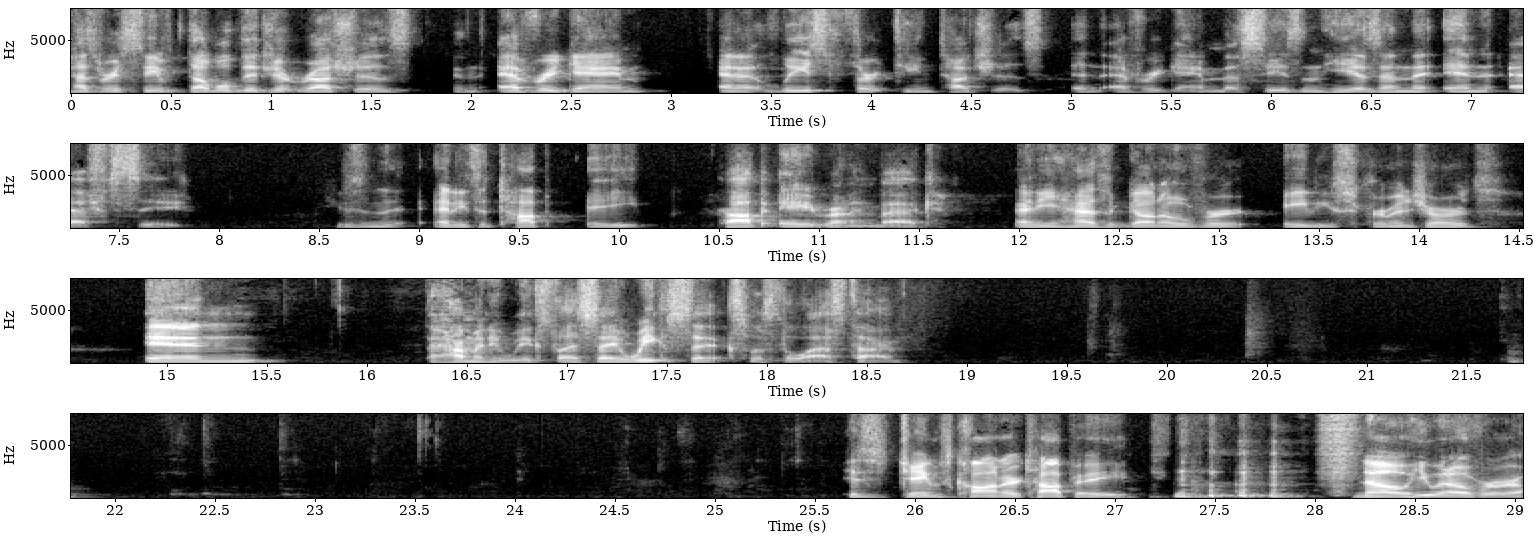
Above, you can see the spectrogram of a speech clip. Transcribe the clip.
has received double digit rushes in every game and at least 13 touches in every game this season. He is in the NFC. He's in the, and he's a top eight. Top eight running back. And he hasn't gone over 80 scrimmage yards? In how many weeks did I say? Week six was the last time. Is James Conner top eight? No, he went over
